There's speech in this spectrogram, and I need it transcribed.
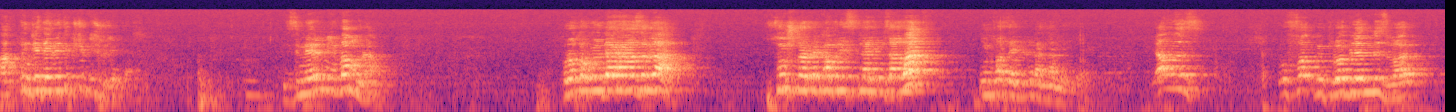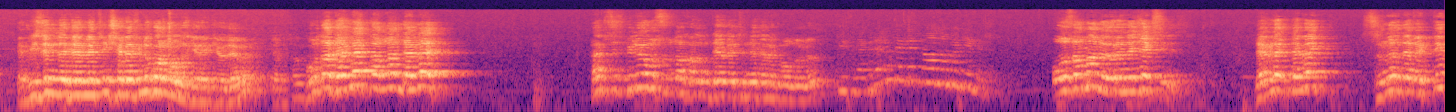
Aklınca devleti küçük düşürecekler. İzin verir miyim lan buna? Protokolü derhal hazırla. Suçlarını kabul etsinler imzalar. İnfaz emrini benden bekle. Yalnız ufak bir problemimiz var. E bizim de devletin şerefini korumamız gerekiyor değil mi? Burada devlet var lan devlet. Hem siz biliyor musunuz bakalım devletin ne demek olduğunu? Biz ne bilelim devlet ne anlama gelir? O zaman öğreneceksiniz. Devlet demek sınır demektir,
